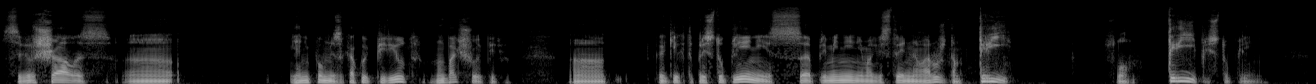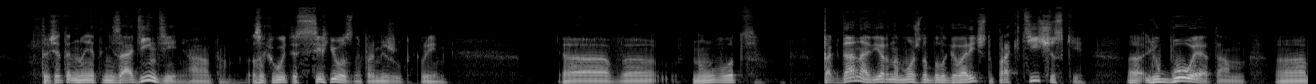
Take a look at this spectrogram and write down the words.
совершалось, а, я не помню за какой период, ну большой период, каких-то преступлений с применением огнестрельного оружия, там три, условно, три преступления. То есть это, ну, это не за один день, а там, за какой-то серьезный промежуток времени. А, в, ну вот, тогда, наверное, можно было говорить, что практически а, любое там а,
